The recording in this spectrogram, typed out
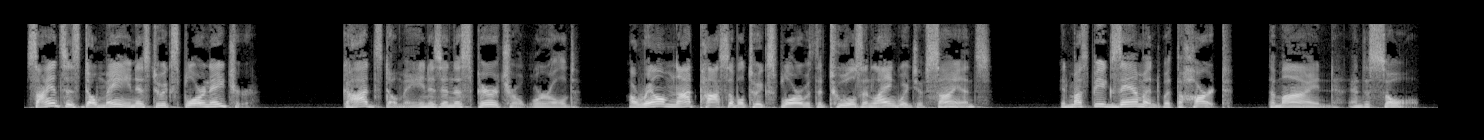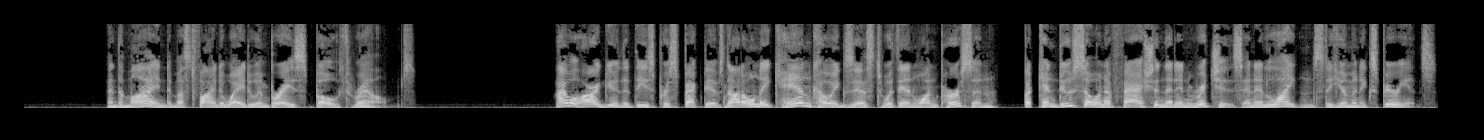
Science's domain is to explore nature. God's domain is in the spiritual world, a realm not possible to explore with the tools and language of science. It must be examined with the heart, the mind, and the soul. And the mind must find a way to embrace both realms. I will argue that these perspectives not only can coexist within one person, but can do so in a fashion that enriches and enlightens the human experience.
